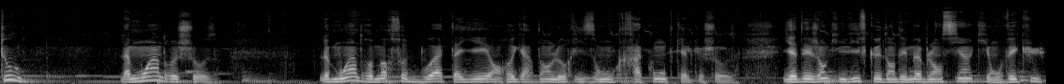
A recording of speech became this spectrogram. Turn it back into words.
Tout, la moindre chose, le moindre morceau de bois taillé en regardant l'horizon raconte quelque chose. Il y a des gens qui vivent que dans des meubles anciens, qui ont vécu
